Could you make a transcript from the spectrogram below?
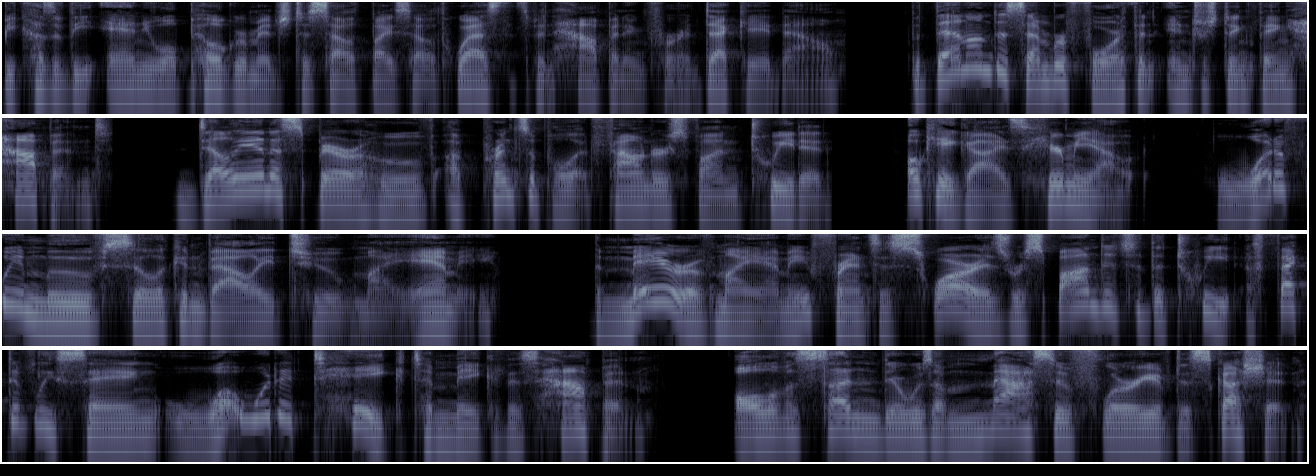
because of the annual pilgrimage to South by Southwest that's been happening for a decade now. But then on December 4th, an interesting thing happened. Delian Asparouhov, a principal at Founders Fund, tweeted, Okay, guys, hear me out. What if we move Silicon Valley to Miami? The mayor of Miami, Francis Suarez, responded to the tweet effectively saying, What would it take to make this happen? All of a sudden, there was a massive flurry of discussion.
